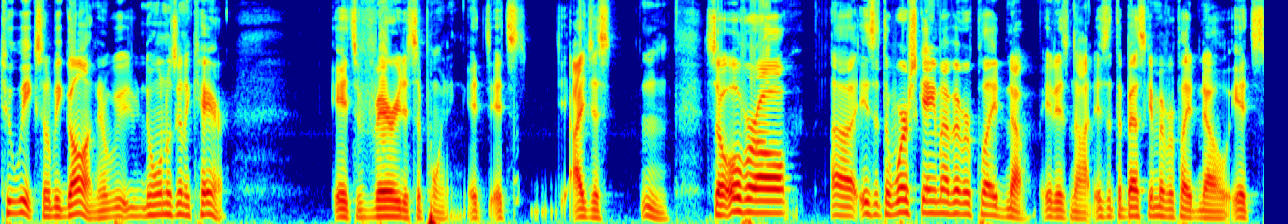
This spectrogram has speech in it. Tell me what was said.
two weeks, it'll be gone, and be, no one was going to care. It's very disappointing. It's it's I just mm. so overall. Uh, is it the worst game I've ever played? No, it is not. Is it the best game I've ever played? No, it's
